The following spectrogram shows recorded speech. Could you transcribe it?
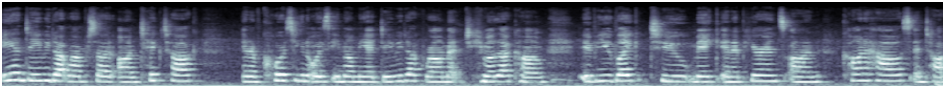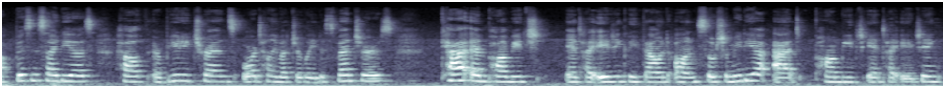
and davy.ramprasad on TikTok. And of course, you can always email me at davy.ram at gmail.com if you'd like to make an appearance on Kana House and talk business ideas, health or beauty trends, or tell me about your latest ventures. Cat and Palm Beach Anti Aging can be found on social media at Palm Beach Anti Aging.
